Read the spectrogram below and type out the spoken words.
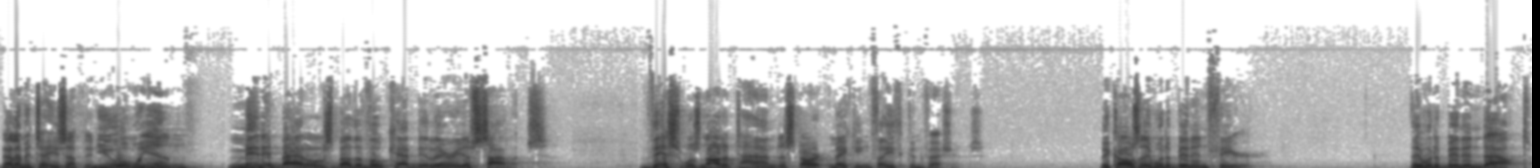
Now, let me tell you something. You will win many battles by the vocabulary of silence. This was not a time to start making faith confessions because they would have been in fear, they would have been in doubt.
